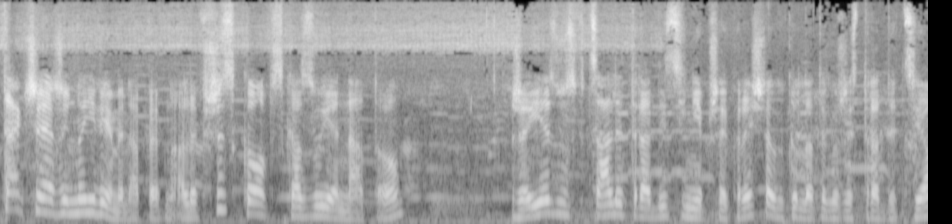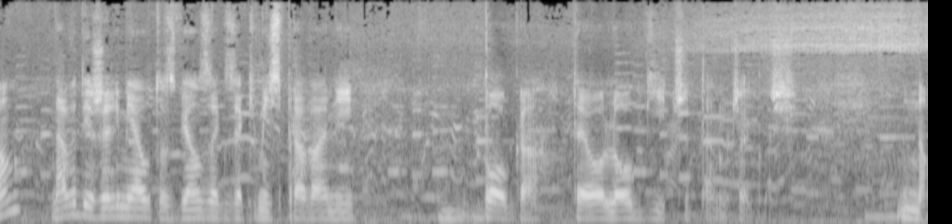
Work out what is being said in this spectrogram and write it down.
Tak czy inaczej, no nie wiemy na pewno, ale wszystko wskazuje na to, że Jezus wcale tradycji nie przekreślał tylko dlatego, że jest tradycją, nawet jeżeli miał to związek z jakimiś sprawami Boga, teologii czy tam czegoś. No,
